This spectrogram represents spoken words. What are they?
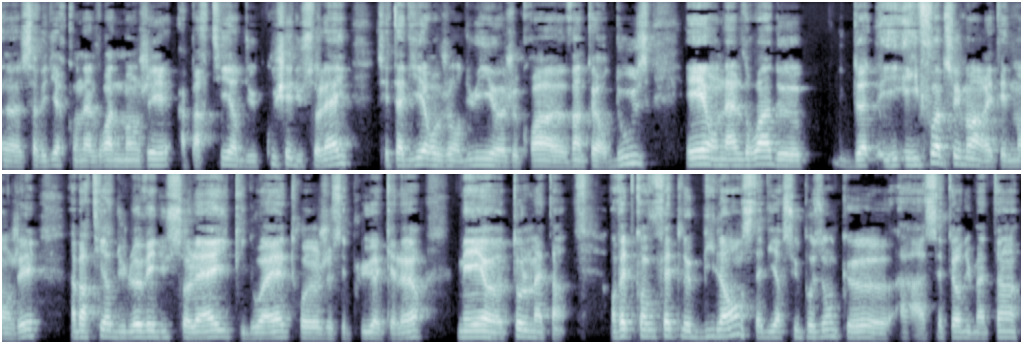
Euh, ça veut dire qu'on a le droit de manger à partir du coucher du soleil, c'est-à-dire aujourd'hui, euh, je crois, 20h12, et on a le droit de, de et, il faut absolument arrêter de manger à partir du lever du soleil, qui doit être, je sais plus à quelle heure, mais tôt le matin. En fait, quand vous faites le bilan, c'est-à-dire supposons que à 7 heures du matin,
